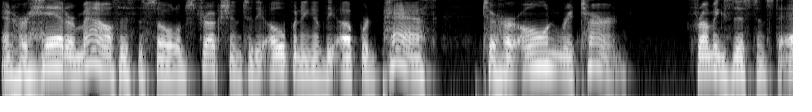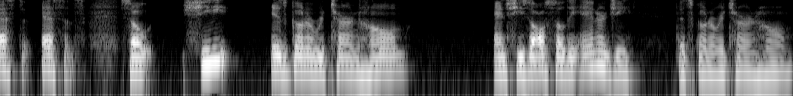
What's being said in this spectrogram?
And her head or mouth is the sole obstruction to the opening of the upward path to her own return from existence to essence. So she is going to return home, and she's also the energy that's going to return home.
